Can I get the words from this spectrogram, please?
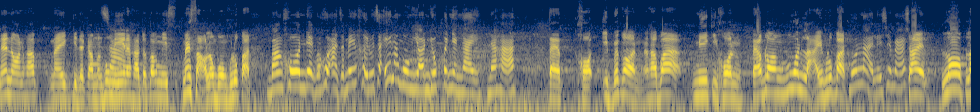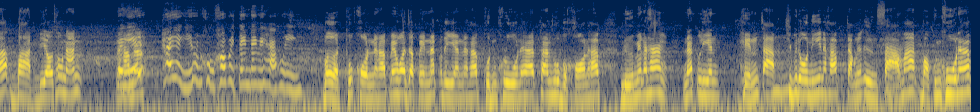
แน่นอนครับในกิจกรรมวันพรุ่งนี้ใช่นะครับ จะต้องมีแม่สาวรำวงคุณลูกปัด บางคนเด็กบางคนอาจจะไม่เคยรู้จักเอ๊ะลำวงย้อนยุคเป็นยังไงนะคะ แต่ขออิบไว้ก่อนนะครับว่ามีกี่คนแต่รับรองม่วนหลายคุณลูกปัดม้วนหลายเลยใช่ไหมใช่รอบละบาทเดียวเท่านั้นอนะย่าครับงนี้นะถ้าอย่างนี้คุณครูเข้าไปเต้นได้ไหมคะครูอิงเปิดทุกคนนะครับไม่ว่าจะเป็นนักเรียนนะครับ คุณครูนะครับท่านผู้ปกครองนะครับ หรือแม้กระทั่งนักเรียน เห็นจากคลิปวิดีโอนี้นะครับจากโรงเรียนอื่นสามารถบอกคุณครูนะครับ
